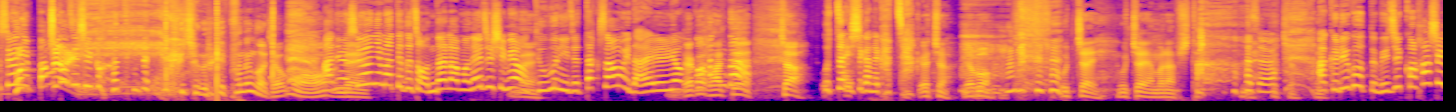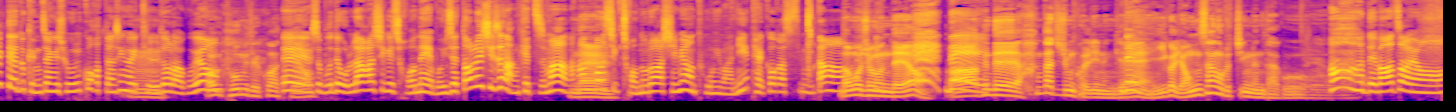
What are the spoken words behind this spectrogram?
또 소연님 빵! 터지실 것 같은데. 그렇죠. 그렇게 푸는 거죠. 뭐. 아니면 네. 소연님한테도 전달 한번 해주시면 네. 두 분이 이제 딱 싸움이 날려고 한다. 같아. 자, 우짜이 시간을 갖자. 그렇죠. 여보, 우짜이, 우짜이 한번 합시다. 네, 맞아요. 그렇죠. 아 그리고 또 뮤지컬 하실 때도 굉장히 좋을 것 같다는 생각이 들더라고요. 어, 도움이 될 것 같아요. 네, 그래서 무대 올라가시기 전에 뭐 이제 떨리시진 않겠지만 한 네. 번씩 전후로 하시면 도움이 많이 될 것 같습니다. 너무 좋은데요. 네. 아, 근데 한 가지 좀 걸리는 게 네. 이걸 영상으로 찍는다고. 아, 네, 맞아요.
